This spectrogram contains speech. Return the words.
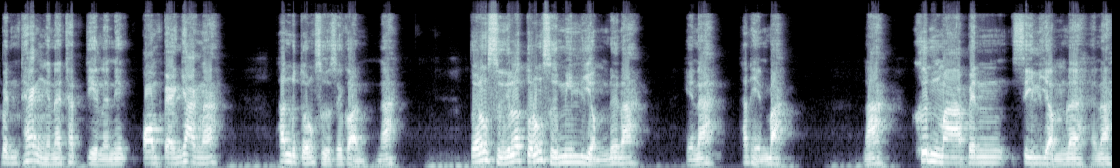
เป็นแท่งเนี่ยนะชัดเจนเลยนี่ปลอมแปลงยากนะท่านดูตัวหนังสือเสียก่อนนะ ตัวหนังสือแล้วตัวหนังสือมีเหลี่ยมด้วยนะ เห็นนะท่านเห็นปะนะขึ้นมาเป็นสี่เหลี่ยมเลยเห็นนะ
